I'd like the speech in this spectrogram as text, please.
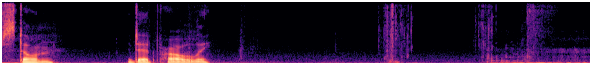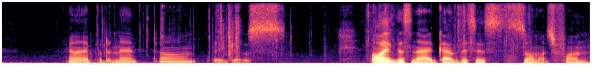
stone? I did, probably. Can I put a net down? There goes. I like this net gun. This is so much fun.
